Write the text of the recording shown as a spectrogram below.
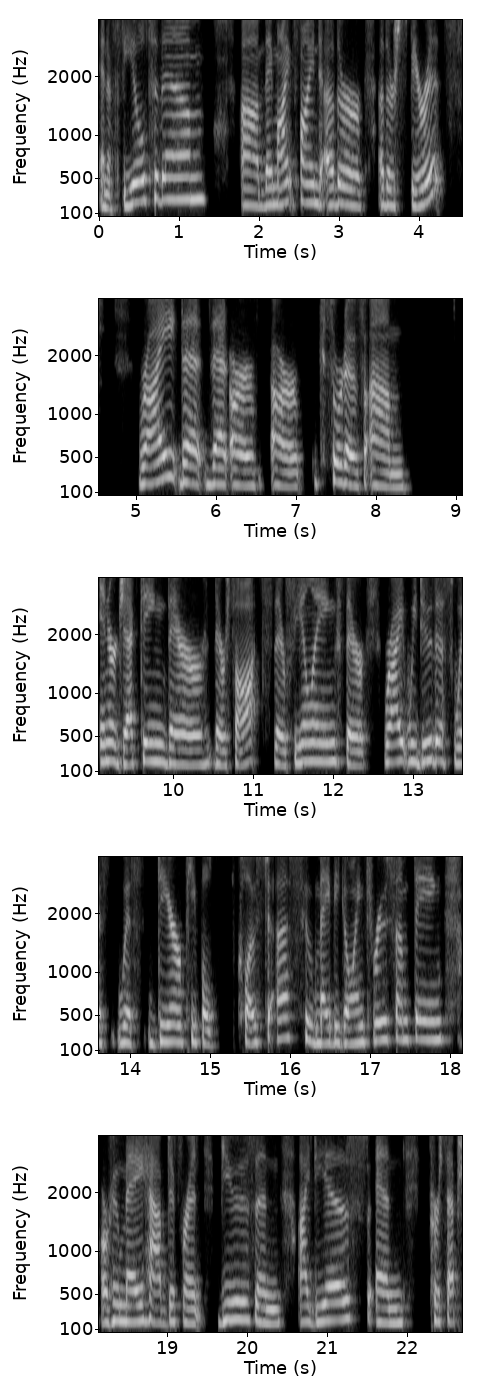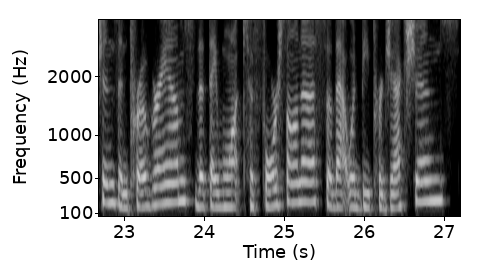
and a feel to them. Um, they might find other other spirits right that that are are sort of um, interjecting their their thoughts their feelings their right? We do this with with dear people close to us who may be going through something or who may have different views and ideas and perceptions and programs that they want to force on us. So that would be projections.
